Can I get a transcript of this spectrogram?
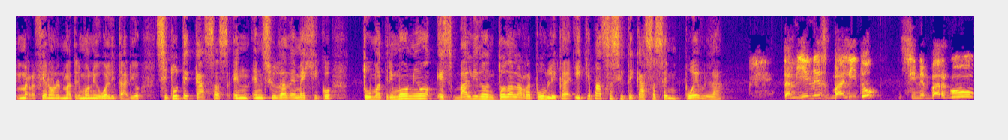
me refiero al matrimonio igualitario, si tú te casas en, Ciudad de México, tu matrimonio es válido en toda la República. ¿Y qué pasa si te casas en Puebla? También es válido, sin embargo,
